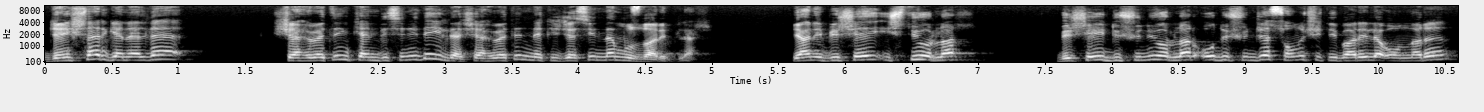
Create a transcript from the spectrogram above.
Gençler genelde şehvetin kendisini değil de şehvetin neticesinden muzdaripler. Yani bir şeyi istiyorlar, bir şeyi düşünüyorlar. O düşünce sonuç itibariyle onları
